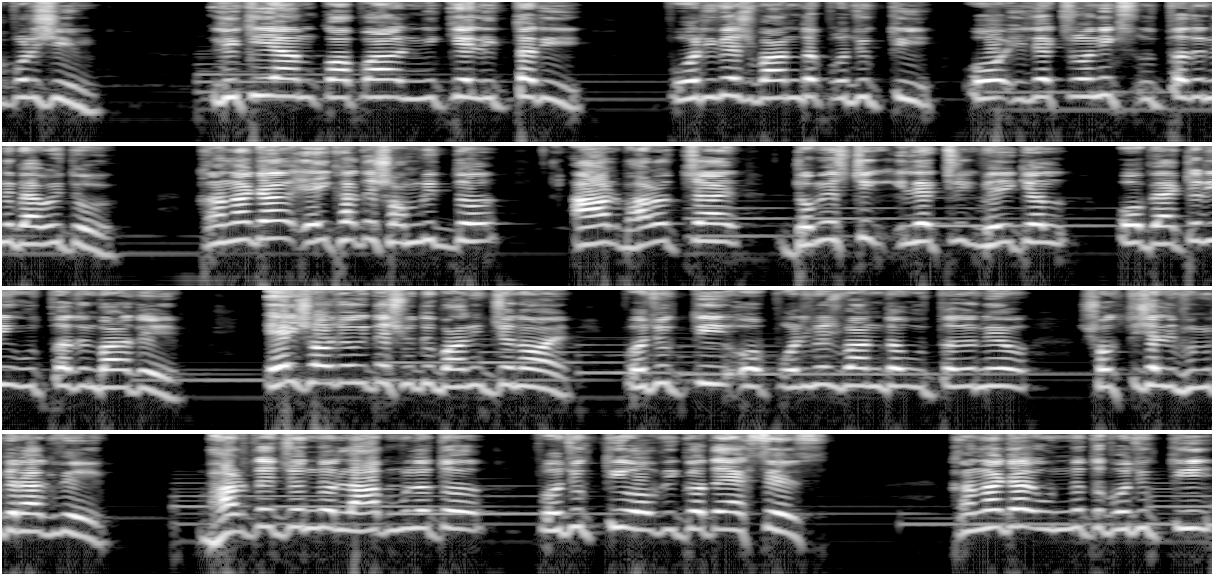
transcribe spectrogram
অপরিসীম। লিথিয়াম, কপার, নিকেল ইত্যাদি পরিবেশ বান্ধব প্রযুক্তি ও ইলেকট্রনিক্স উৎপাদনে ব্যবহৃত। কানাডা এই খাতে সমৃদ্ধ, আর ভারত চায় ডোমেস্টিক ইলেকট্রিক ভেহিকেল ও ব্যাটারি উৎপাদন বাড়াতে। এই সহযোগিতা শুধু বাণিজ্য নয়, প্রযুক্তি ও পরিবেশ বান্ধব উৎপাদনেও শক্তিশালী ভূমিকা রাখবে। ভারতের জন্য লাভ মূলত প্রযুক্তি ও অভিজ্ঞতা অ্যাক্সেস। কানাডার উন্নত প্রযুক্তি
